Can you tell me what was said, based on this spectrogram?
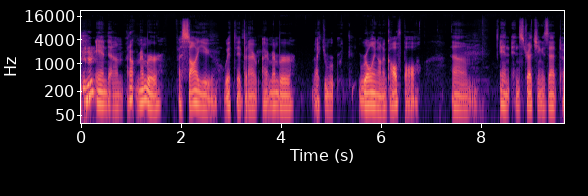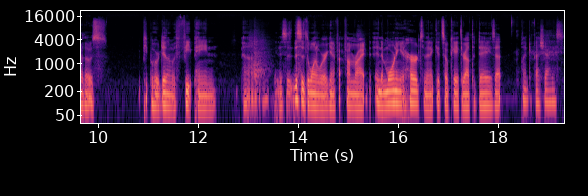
Mm-hmm. And um, I don't remember if I saw you with it, but I I remember like you rolling on a golf ball, um, and and stretching. Is that are those people who are dealing with feet pain? Um, this is this is the one where again, if, if I'm right, in the morning it hurts and then it gets okay throughout the day. Is that plantar fasciitis?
